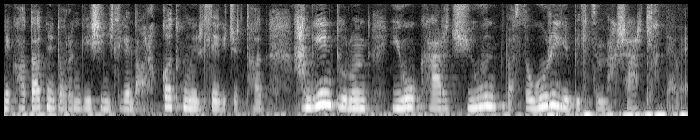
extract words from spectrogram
нэг ходоодны дурангийн шинжилгээнд орох гээд хүн ирлээ гэж бодоход хамгийн түрүүнд юуг харж юунд бас өөрийгөө бэлдсэн байх шаардлагатай вэ?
